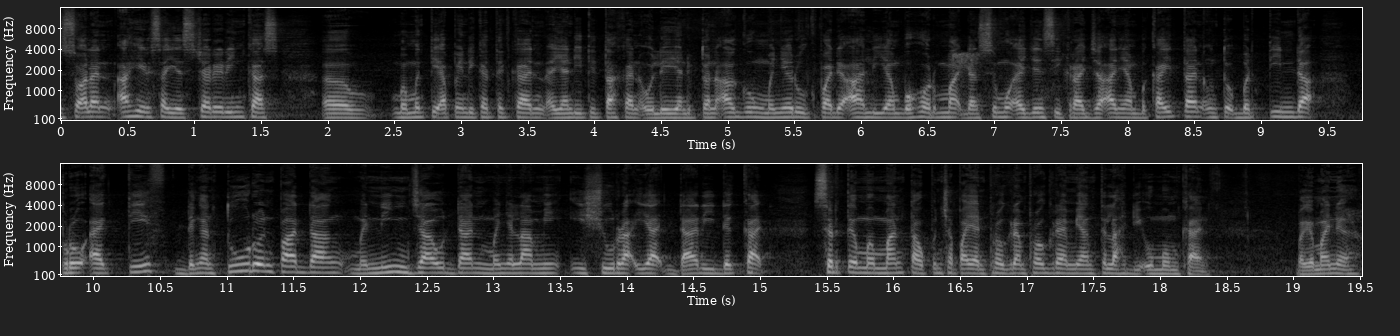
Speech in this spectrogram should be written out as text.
soalan akhir saya secara ringkas uh, memetik apa yang dikatakan yang dititahkan oleh Yang di-Pertuan Agong menyeru kepada ahli yang berhormat dan semua agensi kerajaan yang berkaitan untuk bertindak proaktif dengan turun padang meninjau dan menyelami isu rakyat dari dekat serta memantau pencapaian program-program yang telah diumumkan. Bagaimana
